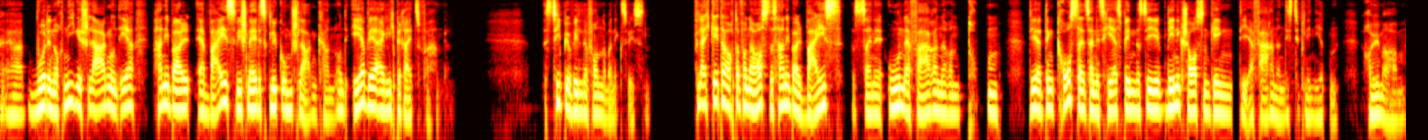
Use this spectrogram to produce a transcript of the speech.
er wurde noch nie geschlagen und er, Hannibal, er weiß, wie schnell das Glück umschlagen kann und er wäre eigentlich bereit zu verhandeln. Scipio will davon aber nichts wissen. Vielleicht geht er auch davon aus, dass Hannibal weiß, dass seine unerfahreneren Truppen, die ja den Großteil seines Heers bilden, dass sie wenig Chancen gegen die erfahrenen, disziplinierten Römer haben.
